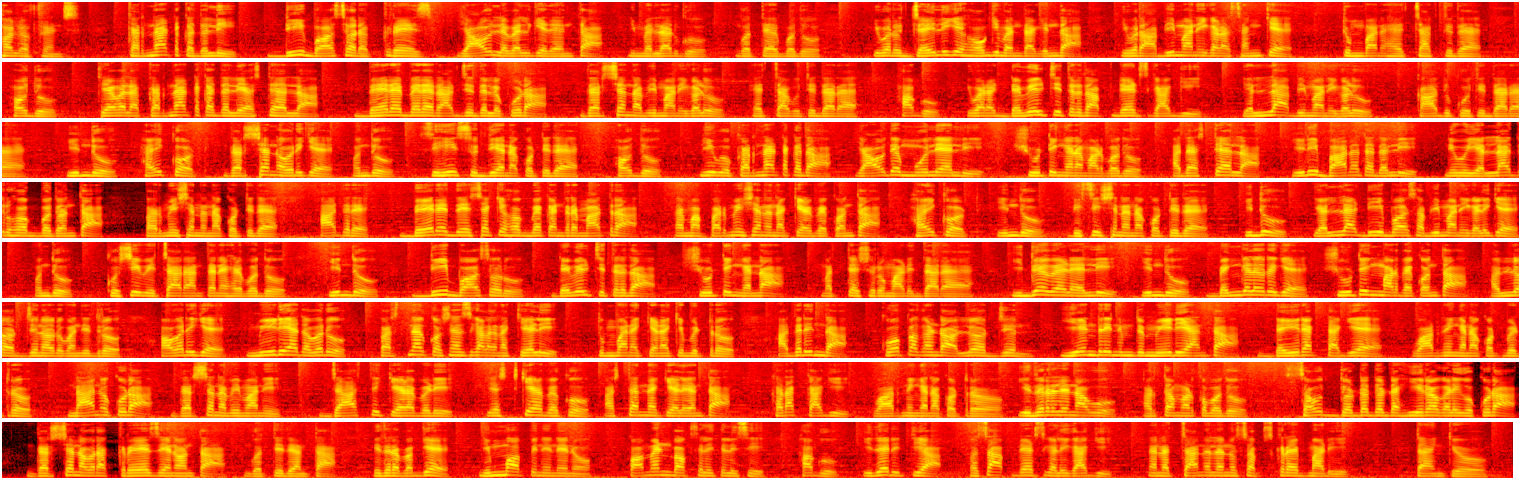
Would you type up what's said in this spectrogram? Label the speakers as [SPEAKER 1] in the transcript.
[SPEAKER 1] Hello friends ಕರ್ನಾಟಕದಲ್ಲಿ D boss ಅವರ craze ಯಾವ ಲೆವೆಲ್ಗೆ ಇದೆ ಅಂತ ನಿಮ್ಮೆಲ್ಲರಿಗೂ ಗೊತ್ತೇ ಇರ್ಬೋದು. ಇವರು ಜೈಲಿಗೆ ಹೋಗಿ ಬಂದಾಗಿಂದ ಇವರ ಅಭಿಮಾನಿಗಳ ಸಂಖ್ಯೆ ತುಂಬಾ ಹೆಚ್ಚಾಗ್ತಿದೆ. ಹೌದು, ಕೇವಲ ಕರ್ನಾಟಕದಲ್ಲಿ ಅಷ್ಟೇ ಅಲ್ಲ, ಬೇರೆ ಬೇರೆ ರಾಜ್ಯದಲ್ಲೂ ಕೂಡ ದರ್ಶನ್ ಅಭಿಮಾನಿಗಳು ಹೆಚ್ಚಾಗುತ್ತಿದ್ದಾರೆ. ಹಾಗೂ ಇವರ ಡೆವಿಲ್ ಚಿತ್ರದ ಅಪ್ಡೇಟ್ಸ್ಗಾಗಿ ಎಲ್ಲ ಅಭಿಮಾನಿಗಳು ಕಾದು ಕೂತಿದ್ದಾರೆ. ಇಂದು ಹೈಕೋರ್ಟ್ ದರ್ಶನ್ ಅವರಿಗೆ ಒಂದು ಸಿಹಿ ಸುದ್ದಿಯನ್ನು ಕೊಟ್ಟಿದೆ. ಹೌದು ನೀವು ಕರ್ನಾಟಕದ ಯಾವುದೇ ಮೂಲೆಯಲ್ಲಿ ಶೂಟಿಂಗನ್ನು ಮಾಡ್ಬೋದು. ಅದಷ್ಟೇ ಅಲ್ಲ, ಇಡೀ ಭಾರತದಲ್ಲಿ ನೀವು ಎಲ್ಲಾದರೂ ಹೋಗ್ಬೋದು ಅಂತ ಪರ್ಮಿಷನನ್ನು ಕೊಟ್ಟಿದೆ. ಆದರೆ ಬೇರೆ ದೇಶಕ್ಕೆ ಹೋಗಬೇಕಂದ್ರೆ ಮಾತ್ರ ನಮ್ಮ ಪರ್ಮಿಷನನ್ನು ಕೇಳಬೇಕು ಅಂತ ಹೈಕೋರ್ಟ್ ಇಂದು ಡಿಸಿಷನನ್ನು ಕೊಟ್ಟಿದೆ. ಇದು ಎಲ್ಲ ಡಿ ಬಾಸ್ ಅಭಿಮಾನಿಗಳಿಗೆ ಒಂದು ಖುಷಿ ವಿಚಾರ ಅಂತಲೇ ಹೇಳ್ಬೋದು. ಇಂದು ಡಿ ಬಾಸ್ ಅವರು ಡೆವಿಲ್ ಚಿತ್ರದ ಶೂಟಿಂಗನ್ನು ಮತ್ತೆ ಶುರು ಮಾಡಿದ್ದಾರೆ. ಇದೇ ವೇಳೆಯಲ್ಲಿ ಇಂದು ಬೆಂಗಳೂರಿಗೆ ಶೂಟಿಂಗ್ ಮಾಡಬೇಕು ಅಂತ ಅಲ್ಲು ಅರ್ಜುನ್ ಅವರು ಬಂದಿದ್ದರು ಅವರಿಗೆ ಮೀಡಿಯಾದವರು ಪರ್ಸ್ನಲ್ ಕ್ವಶನ್ಸ್ಗಳನ್ನು ಕೇಳಿ ತುಂಬಾ ಕೆಣಕಿ ಬಿಟ್ಟರು ಅದರಿಂದ ಕೋಪಗೊಂಡ ಅಲ್ಲು ಅರ್ಜುನ್, ಏನ್ರಿ ನಿಮ್ಮದು ಮೀಡಿಯಾ ಅಂತ ಡೈರೆಕ್ಟಾಗಿಯೇ ವಾರ್ನಿಂಗನ್ನು ಕೊಟ್ಬಿಟ್ರು. ನಾನು ಕೂಡ ದರ್ಶನ್ ಅಭಿಮಾನಿ, ಜಾಸ್ತಿ ಕೇಳಬೇಡಿ, ಎಷ್ಟು ಕೇಳಬೇಕು ಅಷ್ಟನ್ನೇ ಕೇಳಿ ಅಂತ ಖಡಕ್ಕಾಗಿ ವಾರ್ನಿಂಗನ್ನು ಕೊಟ್ಟರು ಇದರಲ್ಲಿ ನಾವು ಅರ್ಥ ಮಾಡ್ಕೋಬೋದು. ಸೌತ್ ದೊಡ್ಡ ದೊಡ್ಡ ಹೀರೋಗಳಿಗೂ ಕೂಡ ದರ್ಶನ್ ಅವರ ಕ್ರೇಜ್ ಏನು ಅಂತ ಗೊತ್ತಿದೆ ಅಂತ. ಇದರ ಬಗ್ಗೆ ನಿಮ್ಮ ಒಪಿನಿಯನ್ ಏನು? ಕಾಮೆಂಟ್ ಬಾಕ್ಸಲ್ಲಿ ತಿಳಿಸಿ. ಹಾಗೂ ಇದೇ ರೀತಿಯ ಹೊಸ ಅಪ್ಡೇಟ್ಸ್ಗಳಿಗಾಗಿ ನನ್ನ ಚಾನಲನ್ನು ಸಬ್ಸ್ಕ್ರೈಬ್ ಮಾಡಿ. Thank you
